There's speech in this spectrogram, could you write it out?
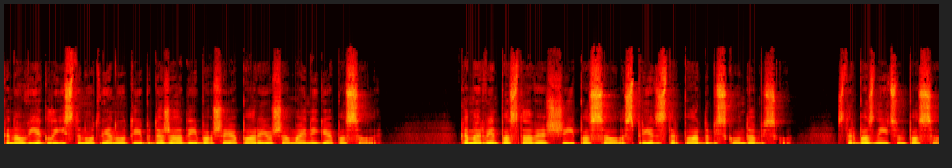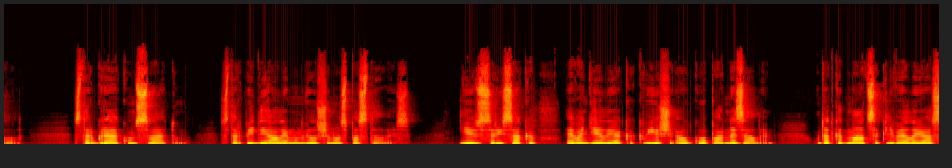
ka nav viegli īstenot vienotību dažādībā šajā pārējošā mainīgajā pasaulē. Kamēr vien pastāvēs šī pasaule spriedzes starp pārdabisko un dabisko, starp baznīcu un pasauli, starp grēku un svētumu, starp ideāliem un vilšanos pastāvēs. Jēzus arī saka evaņģēlijā, ka kvieši aug kopā ar nezālēm, un tad, kad mācekļi vēlējās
